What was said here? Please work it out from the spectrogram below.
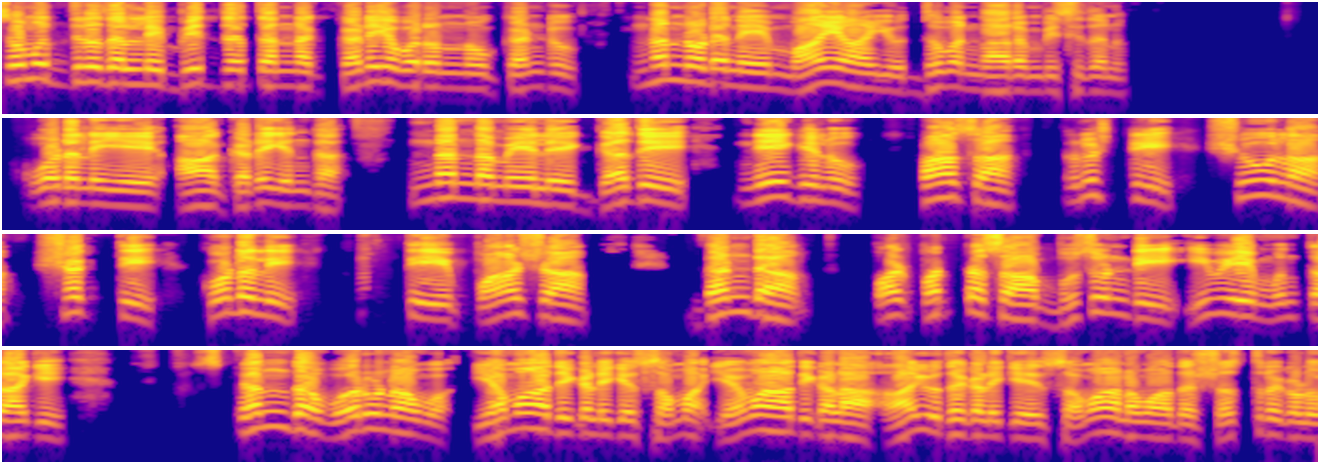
ಸಮುದ್ರದಲ್ಲಿ ಬಿದ್ದ ತನ್ನ ಕಡೆಯವರನ್ನು ಕಂಡು ನನ್ನೊಡನೆ ಮಾಯಾ ಯುದ್ಧವನ್ನಾರಂಭಿಸಿದನು ಒಡನೆಯೇ ಆ ಕಡೆಯಿಂದ ನನ್ನ ಮೇಲೆ ಗದೆ, ನೇಗಿಲು ಪಾಸ ದೃಷ್ಟಿ, ಶೂಲ, ಶಕ್ತಿ, ಕೊಡಲಿ, ಕತ್ತಿ, ಪಾಶ, ದಂಡ ಪಟ್ಟಸ ಬುಸುಂಡಿ ಇವೇ ಮುಂತಾಗಿ ಸ್ಕಂದ, ವರುಣ, ಯಮಾದಿಗಳಿಗೆ ಸಮ, ಯಮಾದಿಗಳ ಆಯುಧಗಳಿಗೆ ಸಮಾನವಾದ ಶಸ್ತ್ರಗಳು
